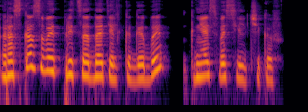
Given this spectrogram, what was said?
Рассказывает председатель КГБ князь Васильчиков.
